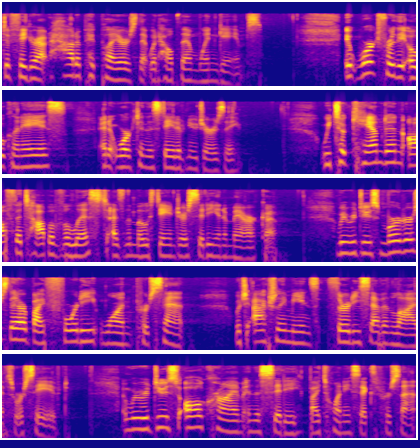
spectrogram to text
to figure out how to pick players that would help them win games. It worked for the Oakland A's, and it worked in the state of New Jersey. We took Camden off the top of the list as the most dangerous city in America. We reduced murders there by 41%, which actually means 37 lives were saved. And we reduced all crime in the city by 26%.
